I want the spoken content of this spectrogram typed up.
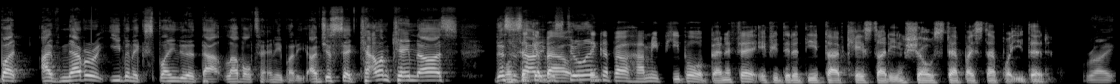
But I've never even explained it at that level to anybody. I've just said, Callum came to us. This well, is how he about, was doing. Think about how many people would benefit if you did a deep dive case study and show step by step what you did. Right.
